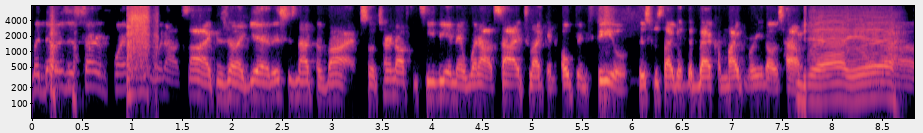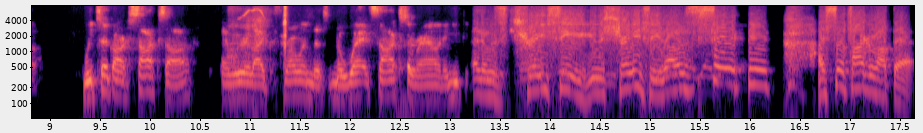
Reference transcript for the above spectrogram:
but there was a certain point when we went outside because they're like, yeah, this is not the vibe. So turned off the TV and then went outside to like an open field. This was like at the back of Mike Marino's house. Yeah, yeah. Uh, we took our socks off and we were like throwing the, the wet socks around and you and it was Tracy. It was Tracy. That was sick, dude. I still talk about that.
